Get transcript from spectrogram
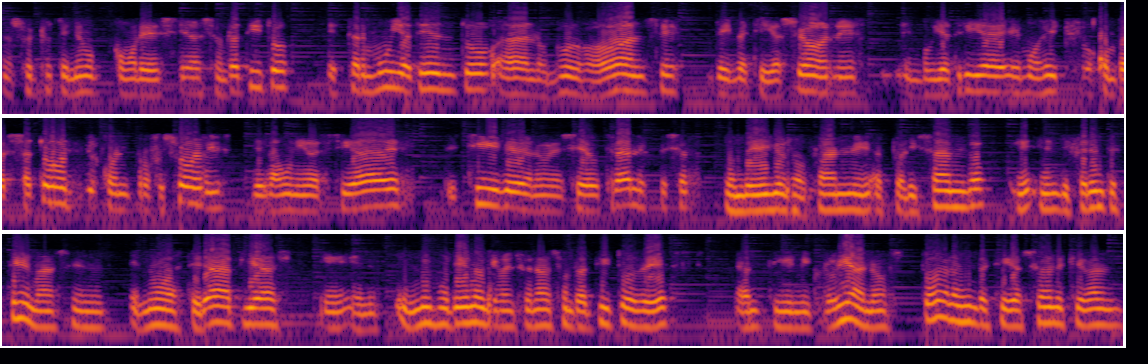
nosotros tenemos, como le decía hace un ratito, estar muy atentos a los nuevos avances de investigaciones, en Buiatría hemos hecho conversatorios con profesores de las universidades de Chile, de la Universidad Austral, especial, donde ellos nos van eh, actualizando en, diferentes temas, en, nuevas terapias, en, el mismo tema que mencionaba hace un ratito de antimicrobianos, todas las investigaciones que van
